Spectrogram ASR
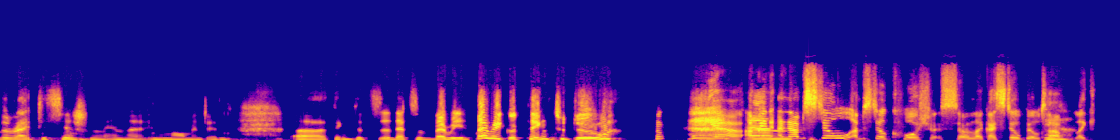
the right decision in the in the moment, and uh, I think that's that's a very very good thing to do. yeah i mean and i'm still i'm still cautious so like i still built yeah. up like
